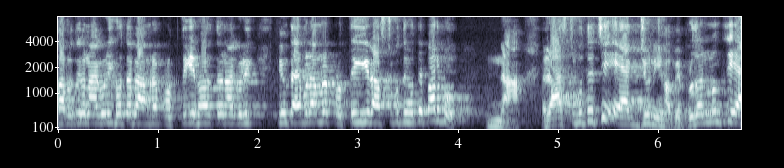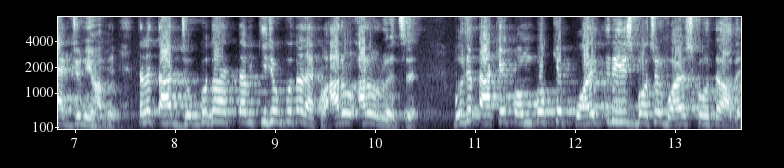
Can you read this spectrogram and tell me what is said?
ভারতীয় নাগরিক হতে হবে, আমরা প্রত্যেকেই ভারতীয় নাগরিক, কিন্তু তাই বলে আমরা প্রত্যেকেই রাষ্ট্রপতি হতে পারব? না। রাষ্ট্রপতি হচ্ছে একজনই হবে, প্রধানমন্ত্রী একজনই হবে। তাহলে তার যোগ্যতা থাকতে হবে, কি যোগ্যতা দেখো, আরও আরও রয়েছে। বলছে তাকে কমপক্ষে পঁয়ত্রিশ বছর বয়স্ক হতে হবে।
